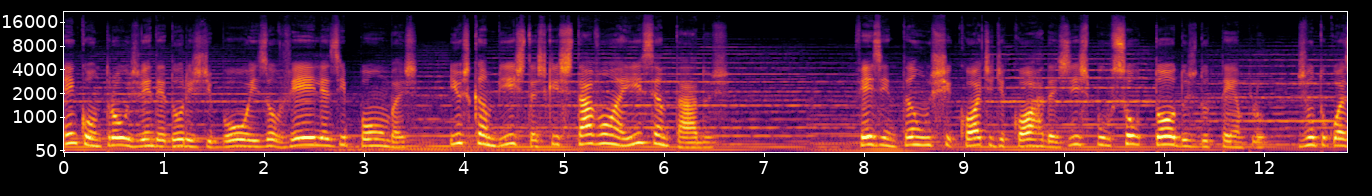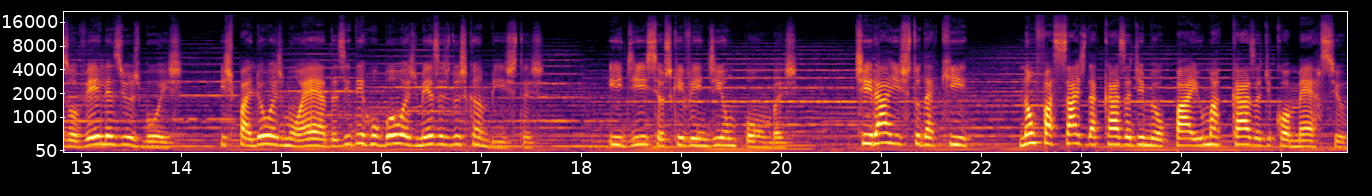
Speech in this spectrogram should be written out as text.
encontrou os vendedores de bois, ovelhas e pombas e os cambistas que estavam aí sentados. Fez então um chicote de cordas e expulsou todos do templo, junto com as ovelhas e os bois. Espalhou as moedas e derrubou as mesas dos cambistas. E disse aos que vendiam pombas: Tirai isto daqui não façais da casa de meu pai uma casa de comércio.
